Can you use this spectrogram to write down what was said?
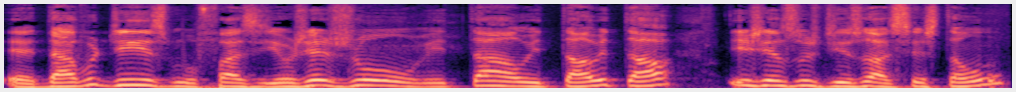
É, dava o dízimo, fazia o jejum e tal, e tal, e tal. E Jesus diz: olha, vocês estão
